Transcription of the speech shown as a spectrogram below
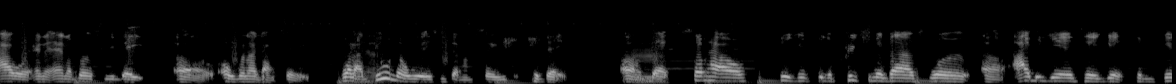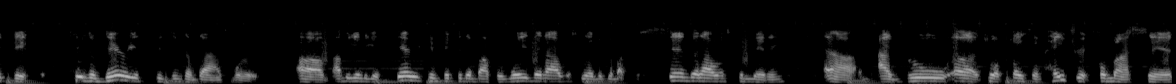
hour, and an anniversary date uh, or when I got saved. What I do know is, that I'm saved today. Um, Mm. That somehow through the, through the preaching of God's word, uh, I began to get convicted through the various preachings of God's word. Um, I began to get very convicted about the way that I was living, about the sin that I was committing. Uh, I grew uh, to a place of hatred for my sin,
